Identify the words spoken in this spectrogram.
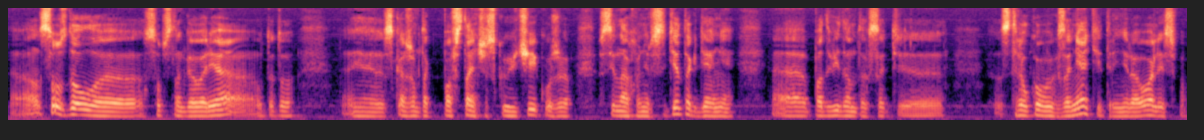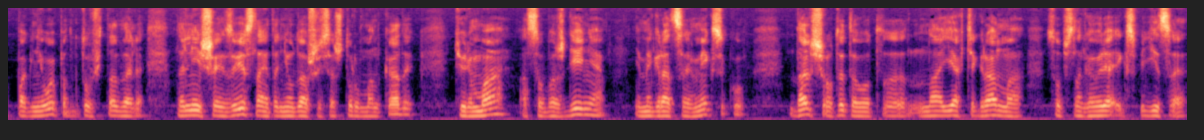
э, он создал, э, собственно говоря, вот эту э, скажем так, повстанческую ячейку уже в стенах университета, где они под видом, так сказать, стрелковых занятий тренировались по огневой подготовке и так далее. Дальнейшее известно, это неудавшийся штурм Манкады, тюрьма, освобождение, эмиграция в Мексику. Дальше вот это вот э, на яхте Гранма, собственно говоря, экспедиция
